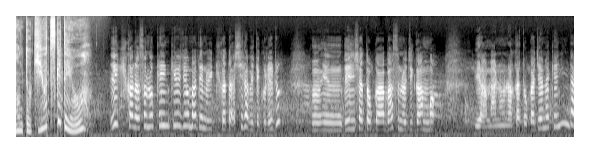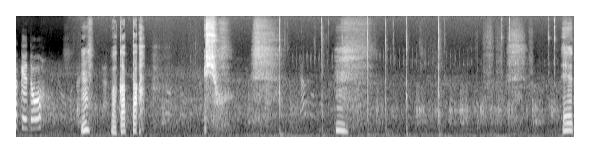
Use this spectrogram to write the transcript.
ほんと気をつけてよ。駅からその研究所までの行き方調べてくれる、うん、電車とかバスの時間も。山の中とかじゃなきゃいいんだけど。うんわかった。よいしょ。うん。えっ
